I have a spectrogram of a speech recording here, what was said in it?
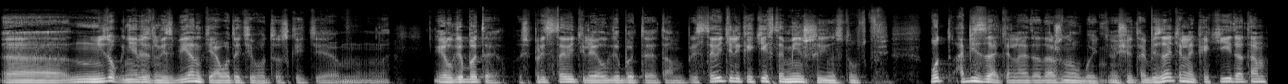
э, не только не обязательно лесбиянки, а вот эти вот, так сказать, э, ЛГБТ, то есть представители ЛГБТ, там, представители каких-то меньшинств. Вот обязательно это должно быть. Значит, обязательно какие-то там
